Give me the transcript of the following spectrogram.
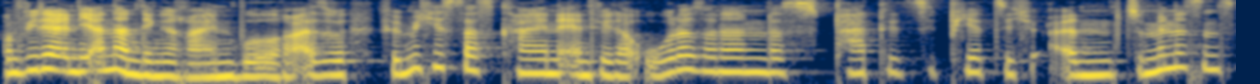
und wieder in die anderen Dinge reinbohre. Also für mich ist das kein Entweder-Oder, sondern das partizipiert sich ähm, zumindest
